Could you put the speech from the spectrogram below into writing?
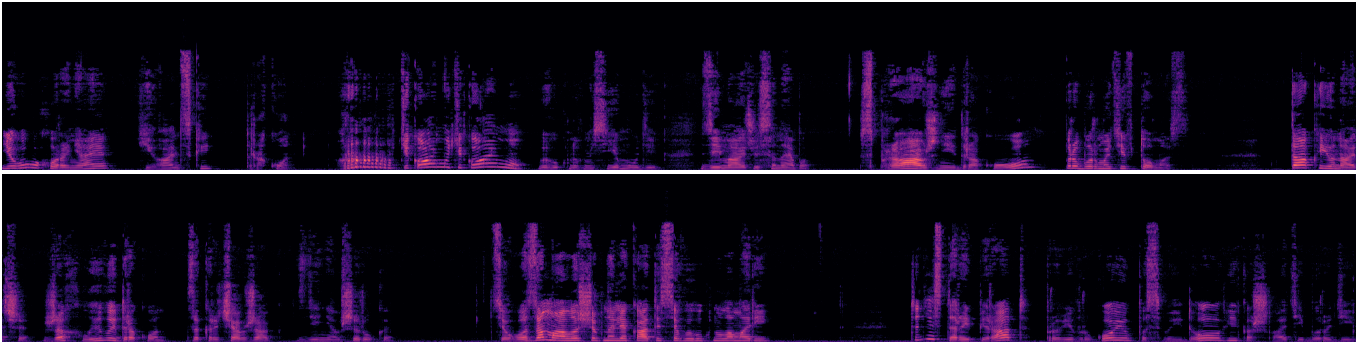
Його охороняє гігантський дракон. Грррр, тікаймо, тікаймо. вигукнув месьє Муді, здіймаючись у небо. Справжній дракон? пробурмотів Томас. Так, юначе, жахливий дракон, закричав Жак, здійнявши руки. Цього замало, щоб налякатися, вигукнула Марі. Тоді старий пірат провів рукою по своїй довгій кашлатій бороді.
